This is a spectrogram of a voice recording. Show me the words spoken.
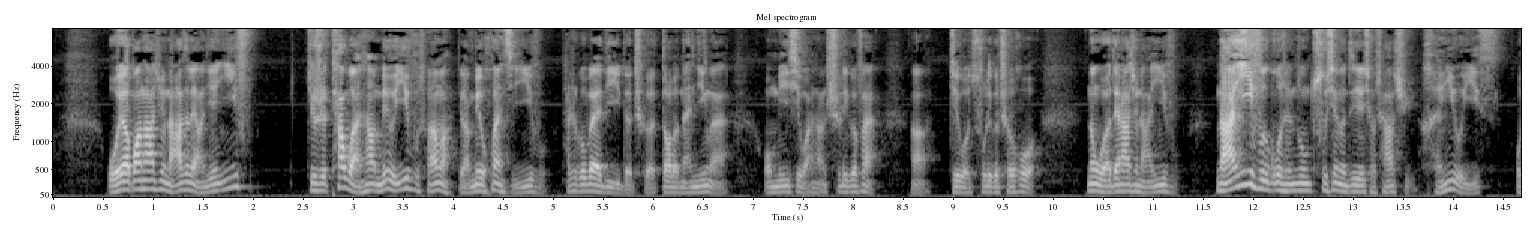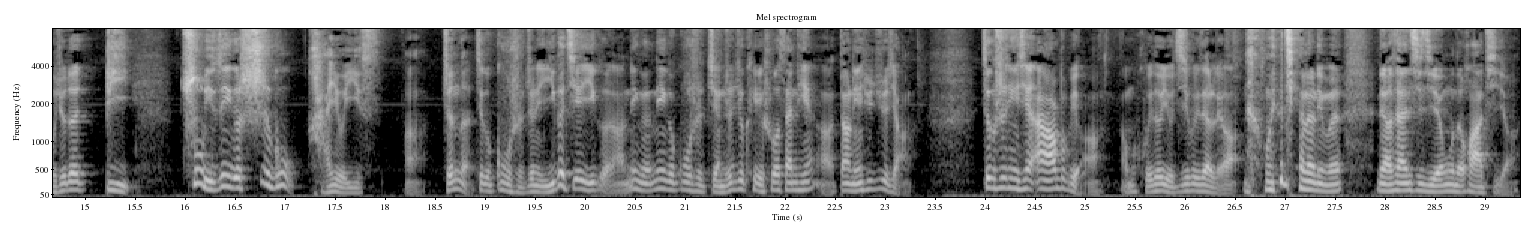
我要帮他去拿这两件衣服，就是他晚上没有衣服穿嘛，对吧？没有换洗衣服，他是个外地的车，到了南京来，我们一起晚上吃了一个饭啊，结果出了一个车祸，那我要带他去拿衣服。拿衣服的过程中出现的这些小插曲很有意思，我觉得比处理这个事故还有意思！真的，这个故事真的一个接一个啊，那个那个故事简直就可以说三天啊，当连续剧讲了。这个事情先按而不表啊，我们回头有机会再聊。我又添了你们两三期节目的话题啊。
